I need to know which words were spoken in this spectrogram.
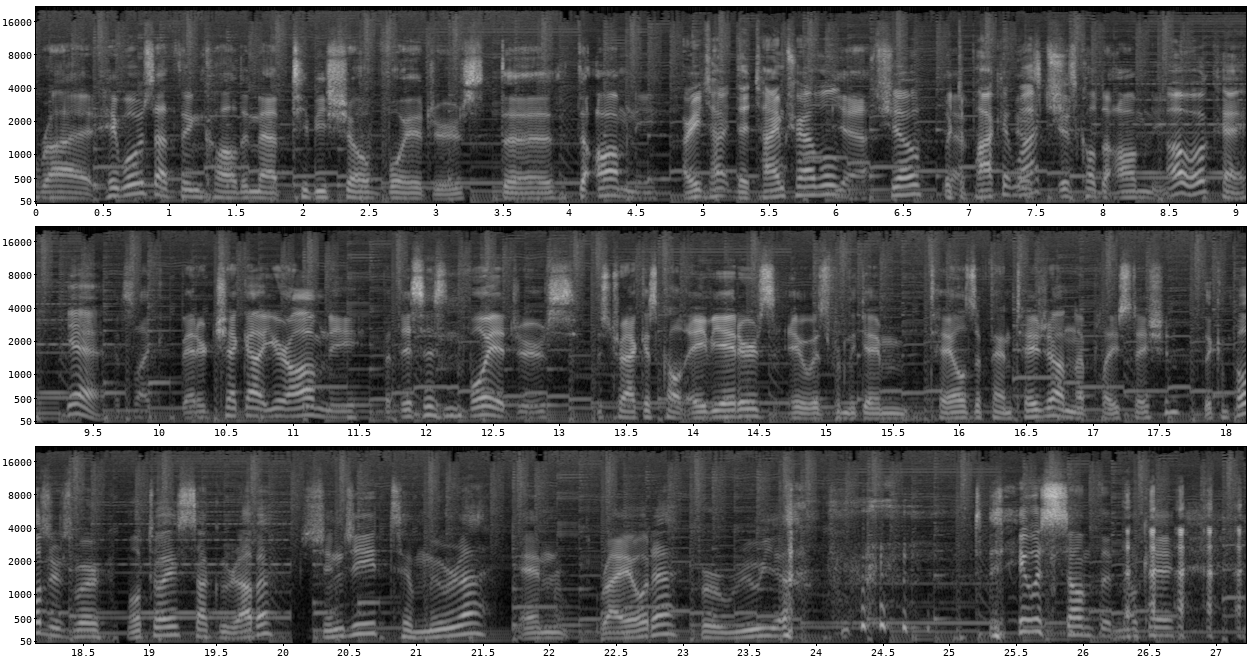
All right. Hey, what was that thing called in that TV show Voyagers? The the Omni. Are you talking the time travel Yeah. show with Yeah. the pocket It was- watch? It's called the Omni. oh, okay. Yeah. It's like, better check out your Omni, but this isn't Voyagers. This track is called Aviators. It was from the game Tales of Phantasia on the PlayStation. The composers were Motoi Sakuraba, Shinji Tamura, and Ryota Furuya. it was something, okay?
